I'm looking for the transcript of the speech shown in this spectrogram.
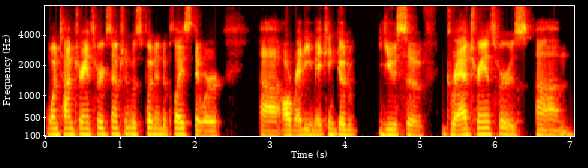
one-time transfer exemption was put into place. They were uh, already making good use of grad transfers, um,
